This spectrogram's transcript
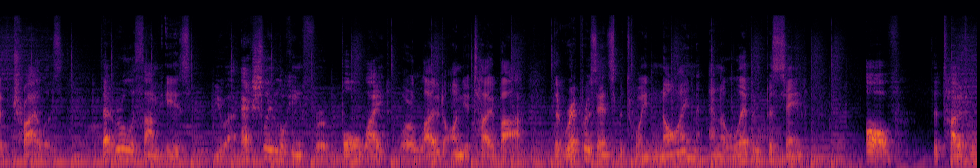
of trailers. That rule of thumb is you are actually looking for a ball weight or a load on your tow bar that represents between 9 and 11% of the total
